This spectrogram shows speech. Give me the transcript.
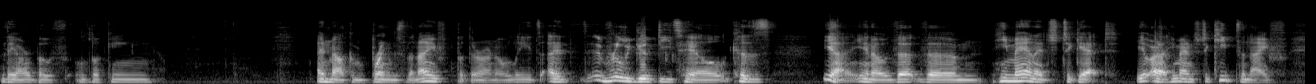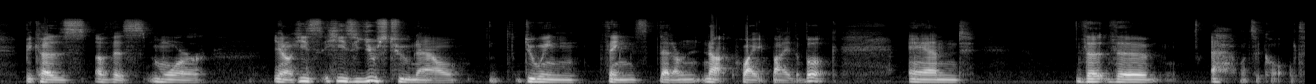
they are both looking. And Malcolm brings the knife, but there are no leads. I, really good detail, because, yeah, you know, the the um, he managed to get, uh, he managed to keep the knife because of this more, you know, he's he's used to now doing things that are not quite by the book and the the uh, what's it called?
